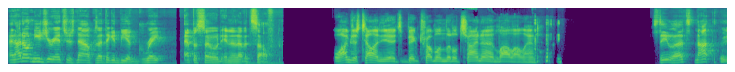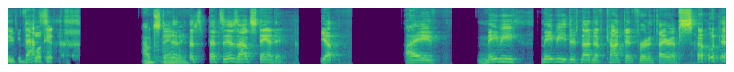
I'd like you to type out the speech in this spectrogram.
And I don't need your answers now because I think it'd be a great episode in and of itself. Well, I'm just telling you, it's Big Trouble in Little China and La La Land. Steve, that's not You could That's- book it. Outstanding. That's that's is outstanding. Yep. I maybe maybe there's not enough content for an entire episode.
